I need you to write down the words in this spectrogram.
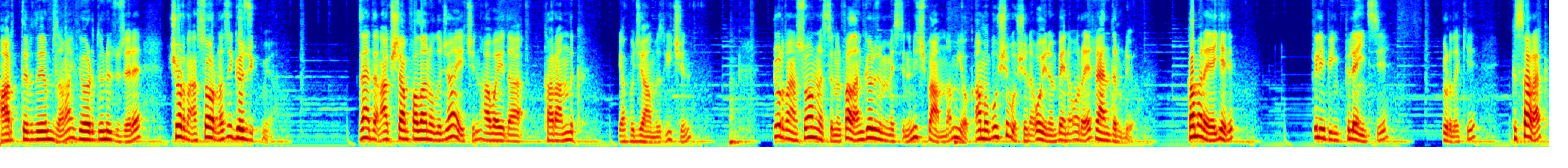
arttırdığım zaman gördüğünüz üzere şuradan sonrası gözükmüyor. Zaten akşam falan olacağı için havayı da karanlık yapacağımız için şuradan sonrasının falan görünmesinin hiçbir anlamı yok. Ama boşu boşuna oyunun beni oraya renderlıyor. Kameraya gelip Clipping Planes'i şuradaki kısarak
